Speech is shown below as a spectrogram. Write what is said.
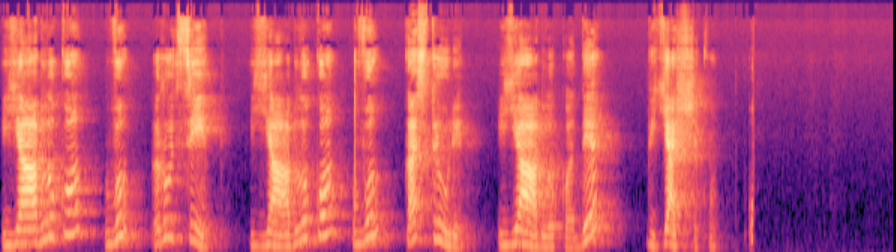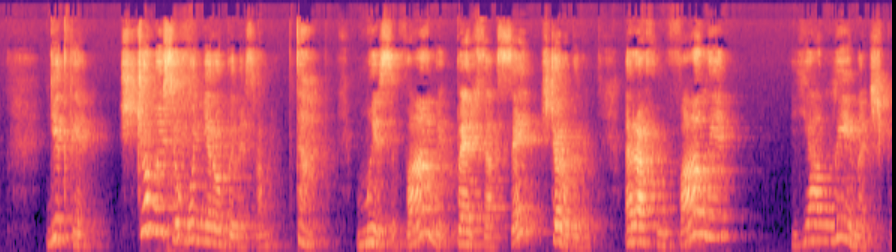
яблуко в руці, яблуко в кастрюлі, яблуко де? В ящику. Дітки, що ми сьогодні робили з вами? Так, ми з вами, перш за все, що робили? Рахували ялиночки,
